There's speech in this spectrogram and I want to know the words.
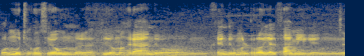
por mucho es considerado uno de los estudios más grandes, o gente como el Royal Family, que mm, Sí.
